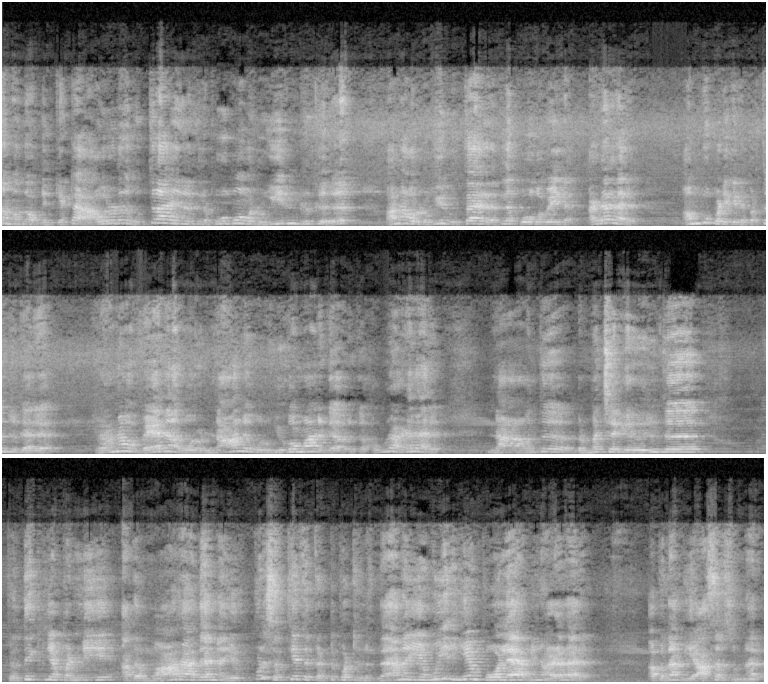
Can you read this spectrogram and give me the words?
சம்பந்தம் அப்படின்னு கேட்டா அவரோட உத்தராயணத்துல போகும் அவர் உயிர்னு இருக்கு. ஆனா அவரோட உயிர் உத்தராயணத்துல போகவே இல்லை. அழகாரு. அம்பு படைக்கல படுத்துட்டு இருக்காரு. ரண வேதனை ஒரு நாலு ஒரு யுகமா இருக்கு அவருக்கு. அவ்வளவு அழகாரு. நான் வந்து பிரம்மச்சரியம் இருந்து பிரதிஜை பண்ணி அதை மாறாத நான் எப்படி சத்தியத்தை கட்டுப்பட்டு இருந்தேன். ஆனா என் உயிர் ஏன் போல அப்படின்னு அழகாரு. அப்பதான் வியாசர் சொன்னாரு.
